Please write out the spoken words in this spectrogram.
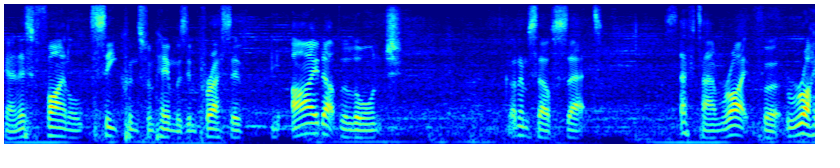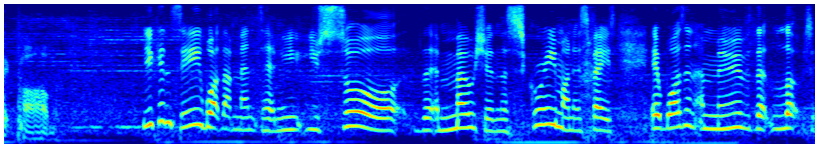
Yeah, and this final sequence from him was impressive. He eyed up the launch, got himself set. Left hand, right foot, right palm. You can see what that meant to him. You, you saw the emotion, the scream on his face. It wasn't a move that looked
